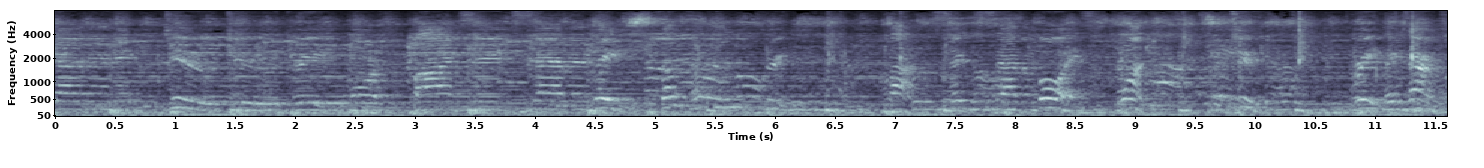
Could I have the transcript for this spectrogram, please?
seven, eight. Two, two, three, four, five, six, seven, eight. Sometimes three, five, six, seven. Boys. One, two, three. Raise arms.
